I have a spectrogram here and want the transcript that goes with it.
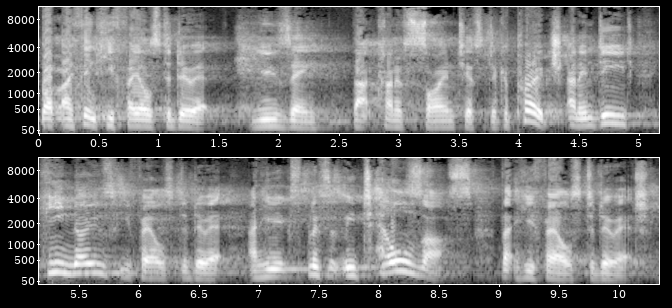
but I think he fails to do it using that kind of scientific approach. And indeed, he knows he fails to do it, and he explicitly tells us that he fails to do it.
